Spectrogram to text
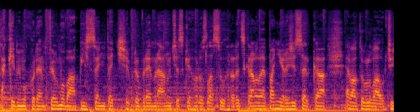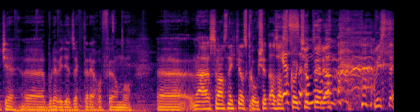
Taky mimochodem filmová píseň teď v dobrém ránu Českého rozhlasu Hradec Králové. Paní režisérka Eva Toulová určitě uh, bude vědět, ze kterého filmu. Uh, já jsem vás nechtěl zkoušet a zaskočit teda. vy, jste,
